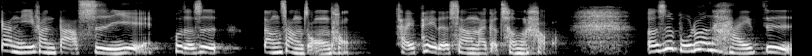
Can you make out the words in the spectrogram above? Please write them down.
干一番大事业，或者是当上总统，才配得上那个称号。而是不论孩子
